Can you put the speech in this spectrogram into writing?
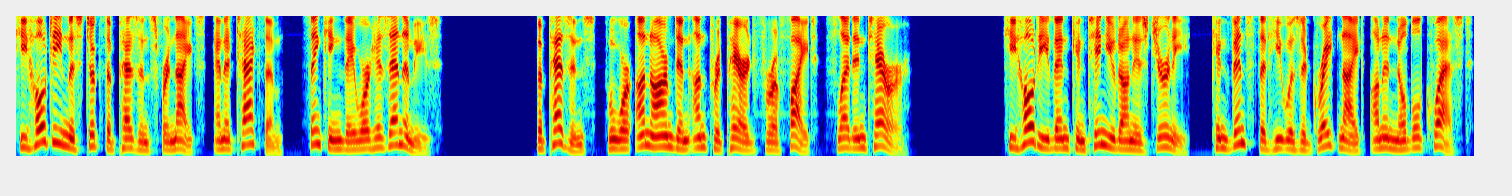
Quixote mistook the peasants for knights and attacked them, thinking they were his enemies. The peasants, who were unarmed and unprepared for a fight, fled in terror. Quixote then continued on his journey, convinced that he was a great knight on a noble quest.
